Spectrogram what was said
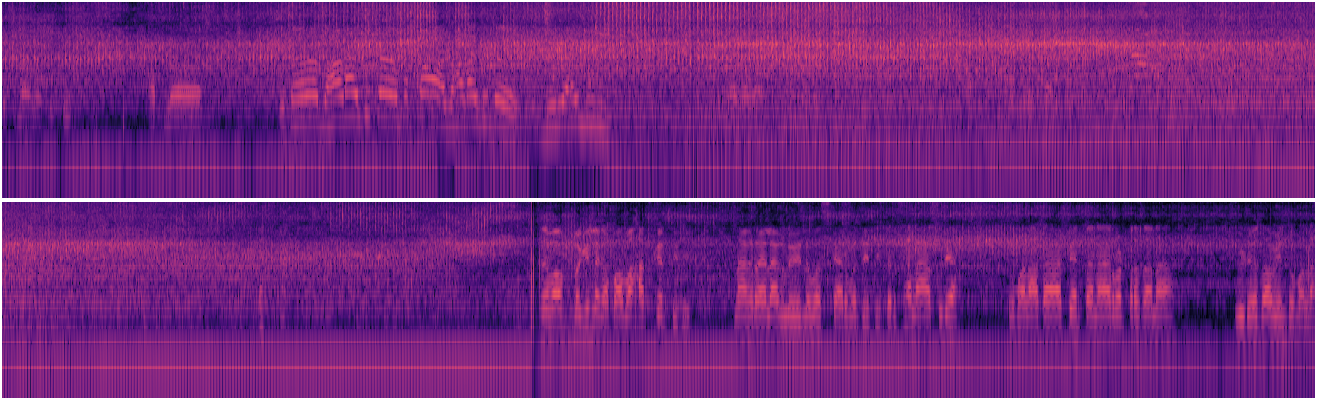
कसं नांगरायचं ते? आपला तिथं झाड आहे तिथं पप्पा झाड आहे तिथं. मुळी आहे मुळी. तर बाबा बघितलं का? बाबा हात करते ते. नांगरायला लागलोय नमस्कारमध्ये ते. तर चला असू द्या. तुम्हाला आता पेरताना रोटरताना व्हिडिओ दावेन तुम्हाला.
